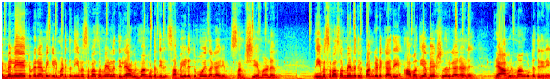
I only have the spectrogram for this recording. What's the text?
എം എൽ എ ആയി തുടരാമെങ്കിലും അടുത്ത നിയമസഭാ സമ്മേളനത്തിൽ രാഹുൽ മാങ്കൂട്ടത്തിൽ സഭയിലെത്തുമോ എന്ന കാര്യം സംശയമാണ്. നിയമസഭാ സമ്മേളനത്തിൽ പങ്കെടുക്കാതെ അവധി അപേക്ഷ നൽകാനാണ് രാഹുൽ മാങ്കൂട്ടത്തിലിനെ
